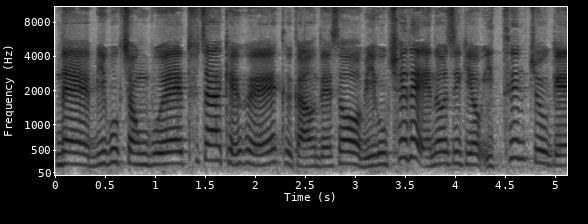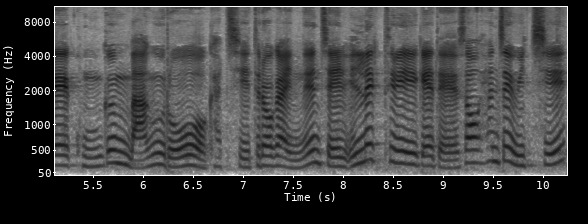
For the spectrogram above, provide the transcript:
네, 미국 정부의 투자 계획 그 가운데서 미국 최대 에너지 기업 이튼 쪽의 공급망으로 같이 들어가 있는 제일 일렉트릭에 대해서 현재 위치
